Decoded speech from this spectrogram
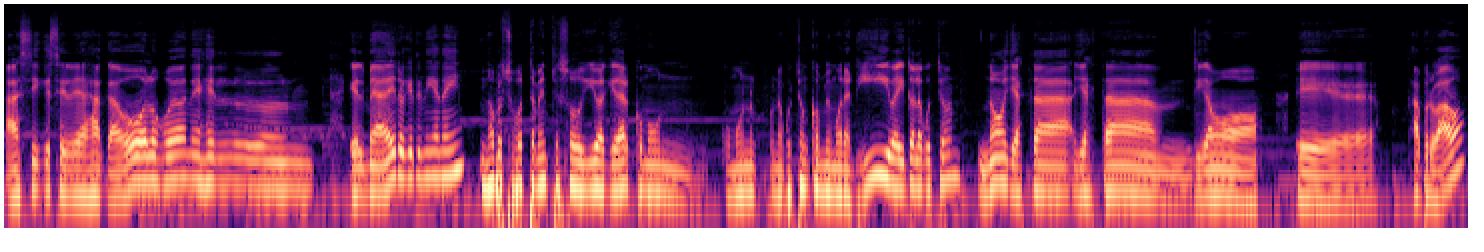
Así que se les acabó a los hueones el, el meadero que tenían ahí. No, pero supuestamente eso iba a quedar como un como un- una cuestión conmemorativa y toda la cuestión. No, ya está, ya está, mm, digamos, eh, aprobado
